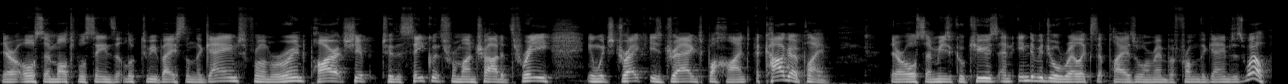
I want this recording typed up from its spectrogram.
There are also multiple scenes that look to be based on the games, from a marooned pirate ship to the sequence from Uncharted 3, in which Drake is dragged behind a cargo plane. There are also musical cues and individual relics that players will remember from the games as well.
